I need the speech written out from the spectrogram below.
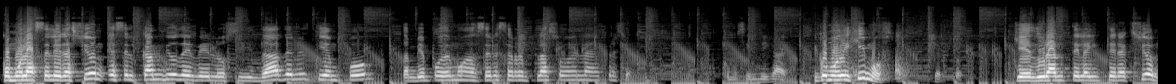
Como la aceleración es el cambio de velocidad en el tiempo, también podemos hacer ese reemplazo en las expresiones. Como se indica. Y como dijimos, que durante la interacción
